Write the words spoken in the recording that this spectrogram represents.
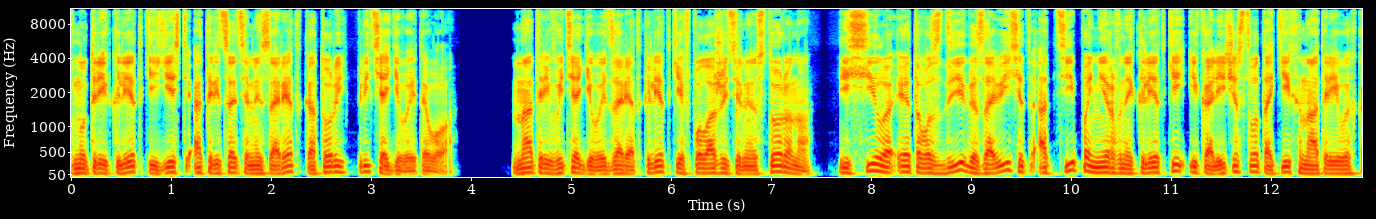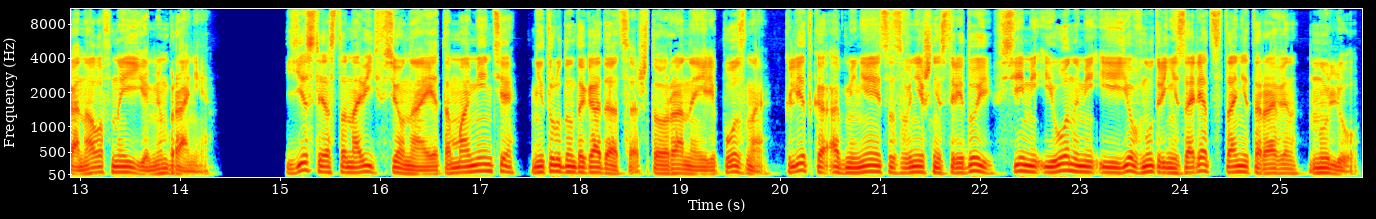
внутри клетки есть отрицательный заряд, который притягивает его. Натрий вытягивает заряд клетки в положительную сторону, и сила этого сдвига зависит от типа нервной клетки и количества таких натриевых каналов на ее мембране. Если остановить все на этом моменте, нетрудно догадаться, что рано или поздно клетка обменяется с внешней средой всеми ионами и ее внутренний заряд станет равен нулю.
